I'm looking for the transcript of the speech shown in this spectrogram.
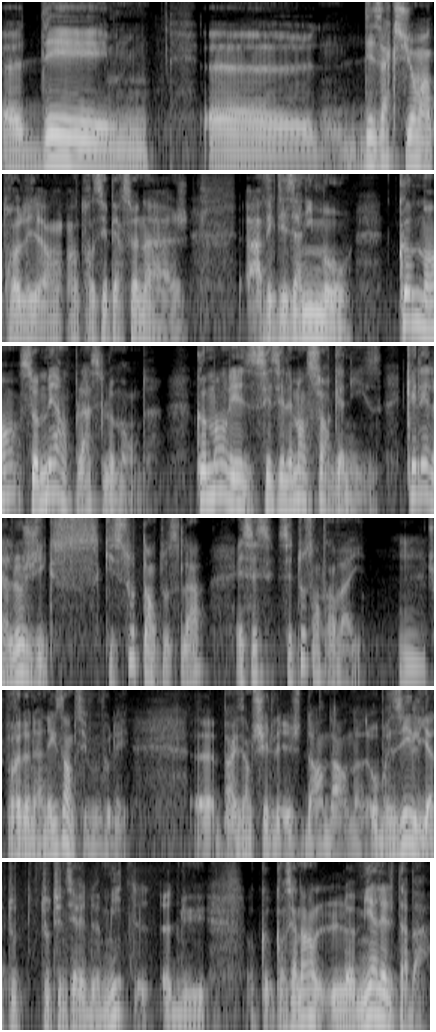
des, des actions entre, entre ces personnages, avec des animaux, comment se met en place le monde, comment ces éléments s'organisent, quelle est la logique qui sous-tend tout cela, et c'est tout son travail. Hmm. Je pourrais donner un exemple si vous voulez. Euh, par exemple, chez au Brésil, il y a toute une série de mythes euh, concernant le miel et le tabac.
